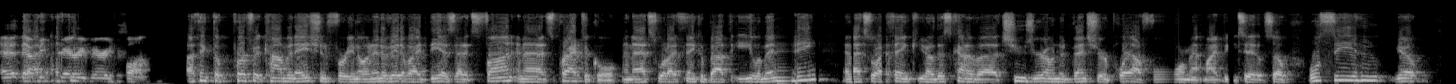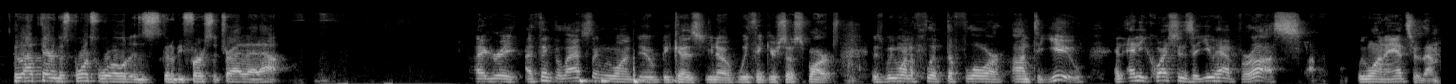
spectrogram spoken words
eh, that'd be very very fun. I think the perfect combination for you know an innovative idea is that it's fun and that it's practical, and that's what I think about the Elam ending, and that's what I think you know this kind of a choose your own adventure playoff format might be too. So we'll see who you know who out there in the sports world is going to be first to try that out. I agree. I think the last thing we want to do, because you know we think you're so smart, is we want to flip the floor onto you, and any questions that you have for us, we want to answer them.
